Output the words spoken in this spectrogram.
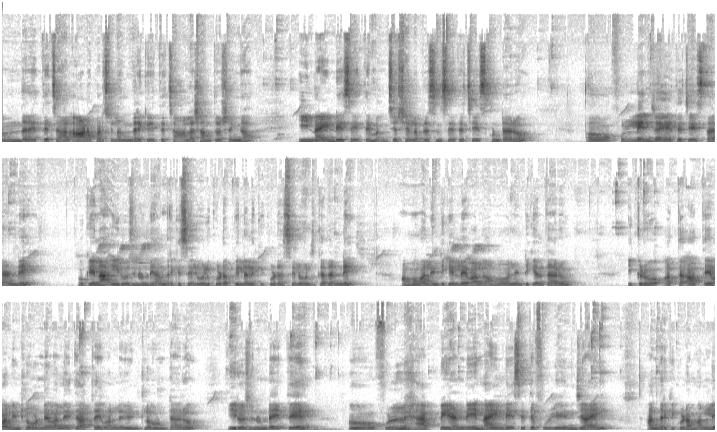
అందరైతే చాలా ఆడపడుచులు అయితే చాలా సంతోషంగా ఈ నైన్ డేస్ అయితే మంచిగా సెలబ్రేషన్స్ అయితే చేసుకుంటారు. ఫుల్ ఎంజాయ్ అయితే చేస్తారండి. ఓకేనా? ఈ రోజు నుండి అందరికీ సెలవులు కూడా పిల్లలకి కూడా సెలవులు కదండి. అమ్మ వాళ్ళ ఇంటికి వెళ్ళే వాళ్ళు అమ్మ వాళ్ళ ఇంటికి వెళ్తారు. ఇక్కడ అత్త అత్తయ్య వాళ్ళ ఇంట్లో ఉండే వాళ్ళు అయితే అత్తయ్య వాళ్ళ ఇంట్లో ఉంటారు. ఈ రోజు నుండి అయితే ఫుల్ హ్యాపీ అండి. నైన్ డేస్ అయితే ఫుల్ ఎంజాయ్ అందరికీ కూడా మళ్ళీ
